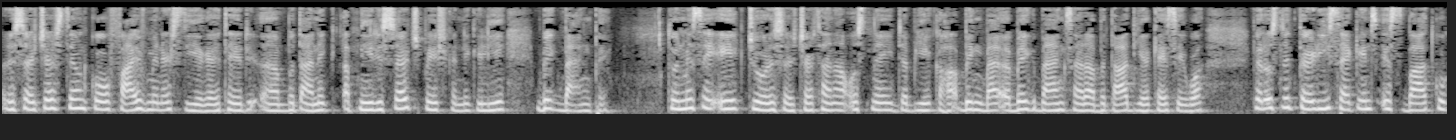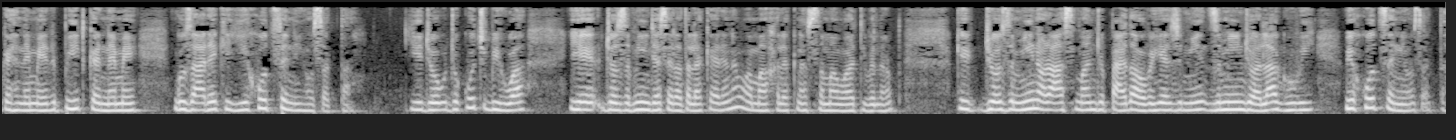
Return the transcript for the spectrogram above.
ریسرچرس تھے، ان کو فائیو منٹس دیے گئے تھے بتانے، اپنی ریسرچ پیش کرنے کے لیے بگ بینگ پہ۔ تو ان میں سے ایک جو ریسرچر تھا نا، اس نے جب یہ کہا بگ بینگ سارا بتا دیا کیسے ہوا۔ پھر اس نے تھرٹی سیکنڈ اس بات کو کہنے میں ریپیٹ کرنے میں گزارے کہ یہ خود سے نہیں ہو سکتا۔ یہ جو جو کچھ بھی ہوا، یہ جو زمین جیسے اللہ تعالیٰ کہہ رہے نا وہ ماں خلق نسما ہوا کہ جو زمین اور آسمان جو پیدا ہو گئی ہے، زمین زمین جو الگ ہوئی وہ خود سے نہیں ہو سکتا۔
